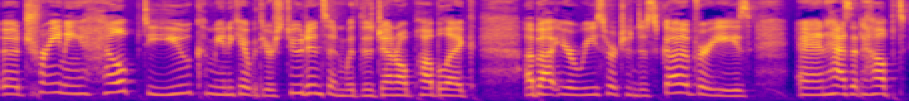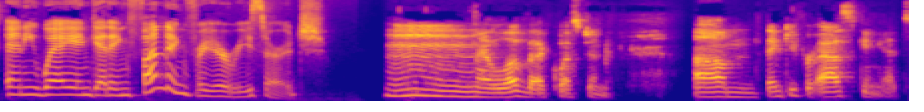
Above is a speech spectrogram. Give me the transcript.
uh, training helped you communicate with your students and with the general public about your research and discoveries, and has it helped any way in getting funding for your research? Mm, I love that question. Um, thank you for asking it.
